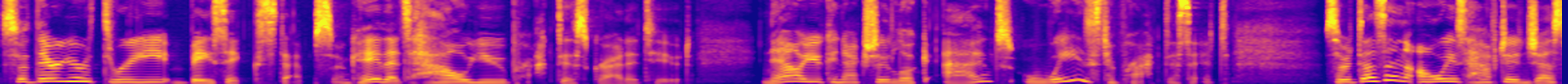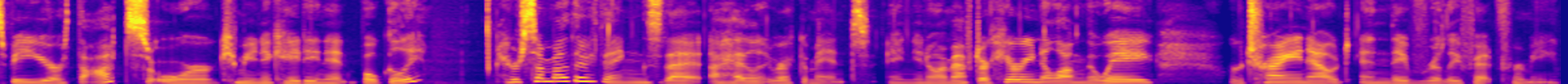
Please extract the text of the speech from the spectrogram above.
So, there are your three basic steps. Okay, that's how you practice gratitude. Now you can actually look at ways to practice it. So, it doesn't always have to just be your thoughts or communicating it vocally here's some other things that I highly recommend. And, you know, I'm after hearing along the way or trying out, and they've really fit for me.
